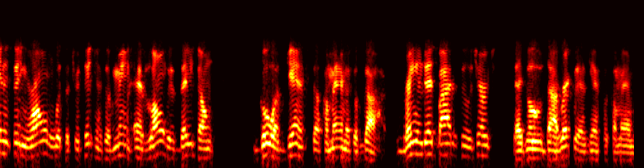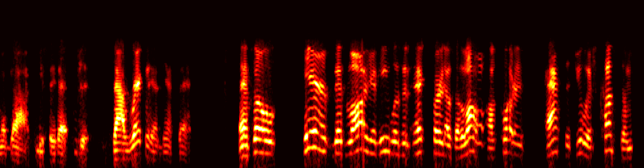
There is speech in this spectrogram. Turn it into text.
anything wrong with the traditions of men as long as they don't go against the commandments of God. Mm-hmm. Bringing dead bodies to the church, that goes directly against the commandment of God. You see that? Mm-hmm. Directly against that. And so here, this lawyer, he was an expert of the law according after Jewish custom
